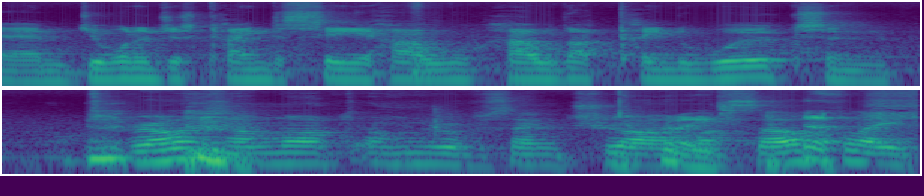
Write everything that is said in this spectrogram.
um, do you want to just kind of see how how that kind of works and to be honest, I'm not 100% sure Right. myself. Like,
